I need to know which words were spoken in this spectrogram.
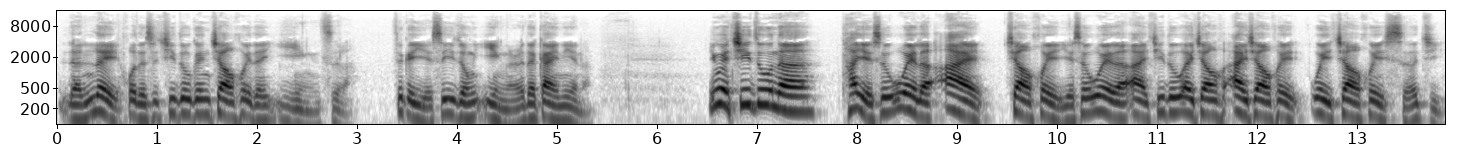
人类，或者是基督跟教会的影子了。这个也是一种影儿的概念了，因为基督呢。他也是为了爱教会，也是为了爱基督，为教爱教会，为教会舍己。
